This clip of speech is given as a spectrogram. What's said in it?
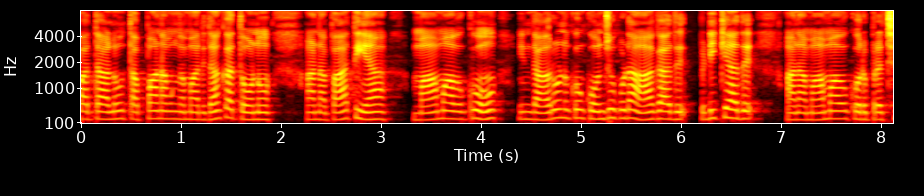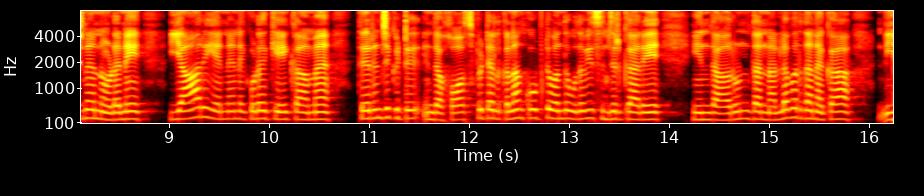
பார்த்தாலும் தப்பானவங்க மாதிரி தான்க்கா தோணும். ஆனால் பாத்தியா மாமாவுக்கும் இந்த அருணுக்கும் கொஞ்சம் கூட ஆகாது பிடிக்காது. ஆனால் மாமாவுக்கு ஒரு பிரச்சனைன்னு உடனே யார் என்னன்னு கூட கேட்காம தெரிஞ்சுக்கிட்டு இந்த ஹாஸ்பிட்டலுக்கெல்லாம் கூப்பிட்டு வந்து உதவி செஞ்சுருக்காரே. இந்த அருண் தான் நல்லவர் தானக்கா? நீ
